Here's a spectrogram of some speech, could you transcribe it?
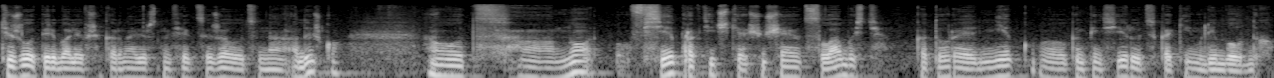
тяжело переболевшие коронавирусной инфекцией жалуются на одышку. Вот. Э, но все практически ощущают слабость, которая не э, компенсируется каким-либо отдыхом.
